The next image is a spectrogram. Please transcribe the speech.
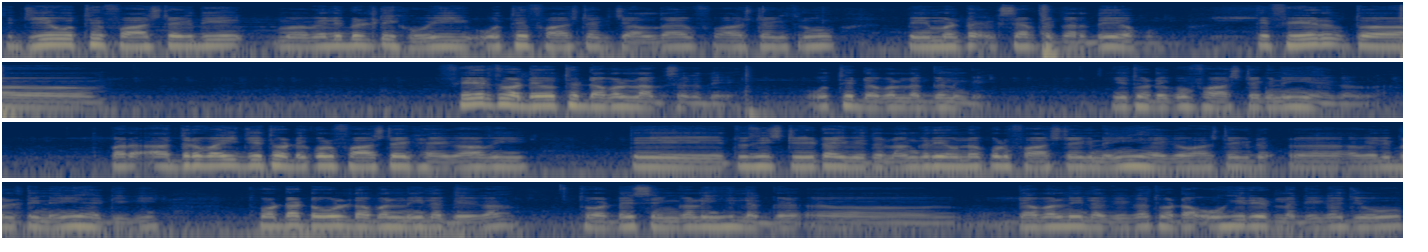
ਤੇ ਜੇ ਉੱਥੇ ਫਾਸਟੈਗ ਦੀ ਅਵੇਲੇਬਿਲਟੀ ਹੋਈ, ਉੱਥੇ ਫਾਸਟੈਗ ਚੱਲਦਾ ਹੈ ਫਾਸਟੈਗ ਥਰੂ ਪੇਮੈਂਟ ਐਕਸੈਪਟ ਕਰਦੇ ਆ ਉਹ। ਤੇ ਫਿਰ ਫਿਰ ਤੁਹਾਡੇ ਉੱਥੇ ਡਬਲ ਲੱਗ ਸਕਦੇ ਉੱਥੇ ਡਬਲ ਲੱਗਣਗੇ। ਜੇ ਤੁਹਾਡੇ ਕੋਲ ਫਾਸਟੈਗ ਨਹੀਂ ਹੈਗਾ ਗਾ। ਪਰ ਅਦਰਵਾਈਜ਼ ਜੇ ਤੁਹਾਡੇ ਕੋਲ ਫਾਸਟੈਗ ਹੈਗਾ ਵੀ ਤੇ ਤੁਸੀਂ ਸਟੇਟ ਹਾਈਵੇ ਤੋਂ ਲੰਘ ਰਹੇ ਹੋ ਉਹਨਾਂ ਕੋਲ ਫਾਸਟੈਗ ਨਹੀਂ ਹੈਗਾ ਫਾਸਟੈਗ ਅਵੇਲੇਬਿਲਟੀ ਨਹੀਂ ਹੈਗੀ ਗੀ, ਤੁਹਾਡਾ ਟੋਲ ਡਬਲ ਨਹੀਂ ਲੱਗੇਗਾ। ਤੁਹਾਡੇ ਸਿੰਗਲ ਹੀ ਲੱਗ ਡਬਲ ਨਹੀਂ ਲੱਗੇਗਾ। ਤੁਹਾਡਾ ਉਹੀ ਰੇਟ ਲੱਗੇਗਾ ਜੋ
